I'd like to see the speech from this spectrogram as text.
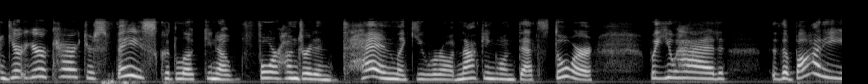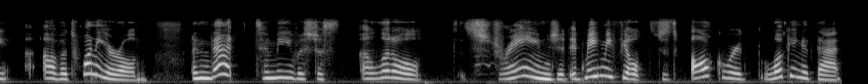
your your character's face could look, you know, 410 like you were knocking on death's door, but you had the body of a 20-year-old. And that to me was just a little strange. It, it made me feel just awkward looking at that.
